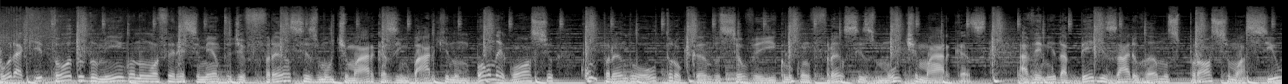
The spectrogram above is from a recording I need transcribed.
Por aqui todo domingo num oferecimento de Francis Multimarcas, embarque num bom negócio comprando ou trocando seu veículo com Francis Multimarcas. Avenida Belisário Ramos, próximo a Sil.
